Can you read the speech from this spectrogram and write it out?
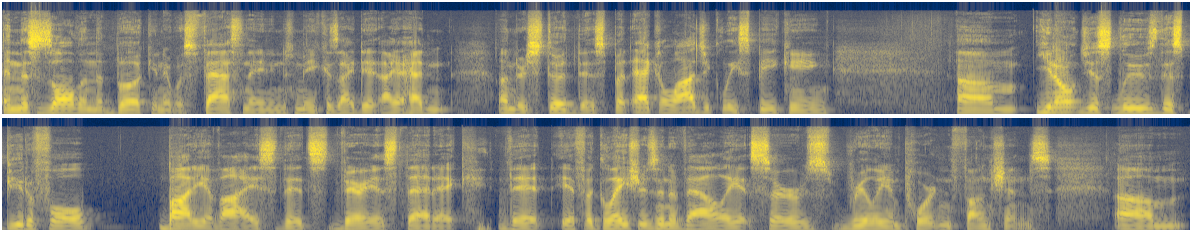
And this is all in the book, and it was fascinating to me because I, did, I hadn't understood this. But ecologically speaking, um, you don't just lose this beautiful body of ice that's very aesthetic. That if a glacier's in a valley, it serves really important functions. Um,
